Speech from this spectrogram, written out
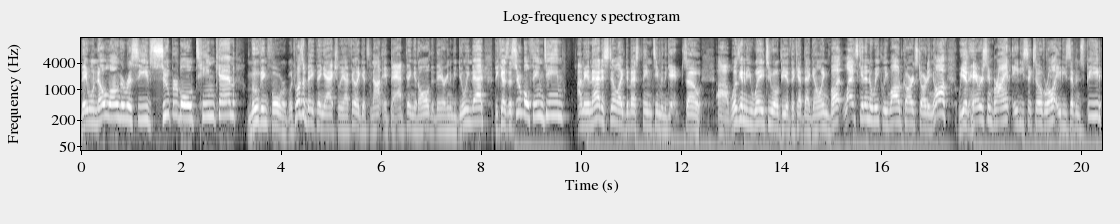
they will no longer receive Super Bowl Team Chem moving forward, which was a big thing, actually. I feel like it's not a bad thing at all that they are going to be doing that because the Super Bowl theme team, I mean, that is still like the best theme team in the game. So, uh, was going to be way too OP if they kept that going. But let's get into weekly wild wildcards. Starting off, we have Harrison Bryant, 86 overall, 87 speed.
